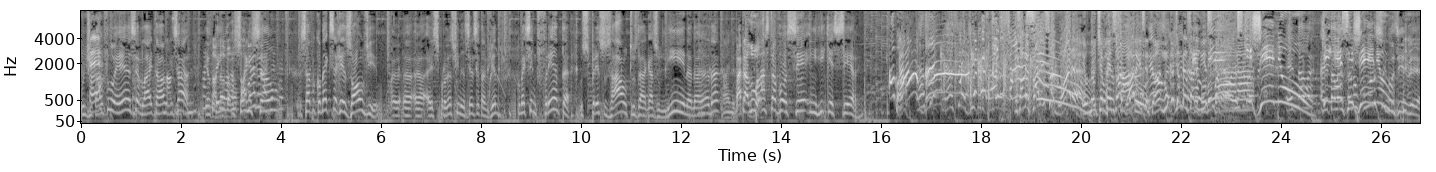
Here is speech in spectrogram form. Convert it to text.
Um digital É. influencer lá e tal. Nossa, Isso, ah, eu Nós tenho não a solução. Sabe como é que você resolve ah, ah, ah, esses problemas financeiros que você está vivendo? Como é que você enfrenta os preços altos da gasolina? Da, da- Vai pra lua. Basta você enriquecer. Essa, essa é a dica do cara. Só me fala isso agora? Eu não tinha Pensou pensado. agora isso, então? Nunca tinha pensado é Meu nisso. Deus, que Ele gênio! tá, ele Quem tá é esse gênio? curso, inclusive.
